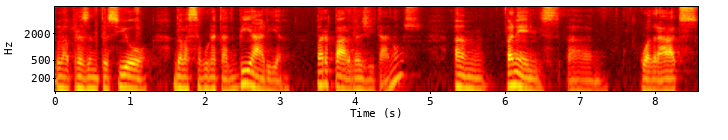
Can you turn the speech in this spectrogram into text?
la presentació de la seguretat viària per part de gitanos amb panells eh, quadrats,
